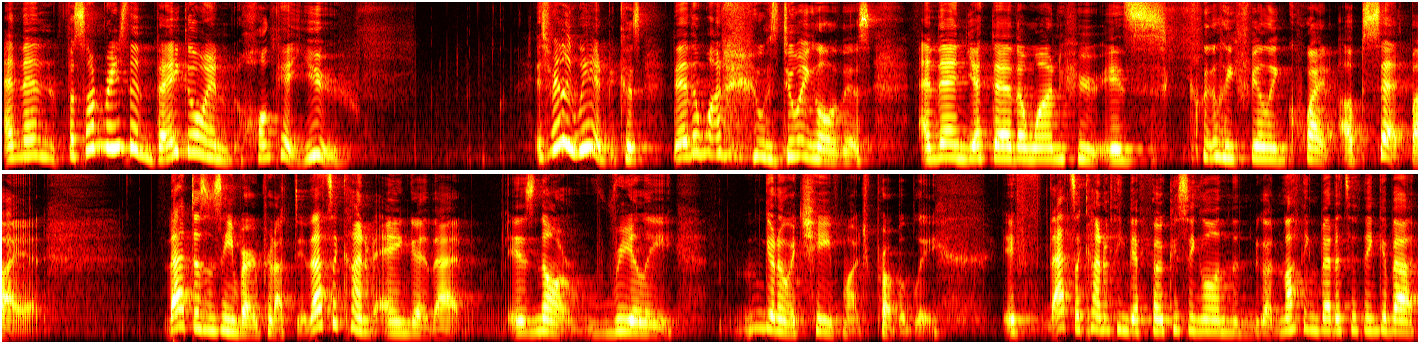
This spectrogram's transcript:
and then for some reason they go and honk at you. It's really weird because they're the one who was doing all this, and then yet they're the one who is clearly feeling quite upset by it. That doesn't seem very productive. That's a kind of anger that is not really going to achieve much, probably. If that's the kind of thing they're focusing on, then they've got nothing better to think about,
